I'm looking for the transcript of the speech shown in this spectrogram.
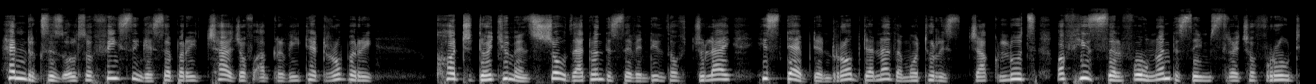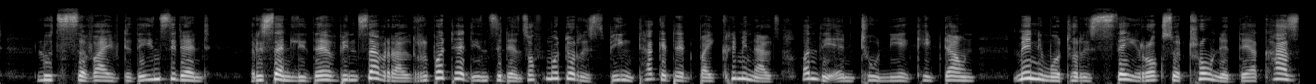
Hendricks is also facing a separate charge of aggravated robbery. Court documents show that on the 17th of July, he stabbed and robbed another motorist, Jack Lutz, of his cell phone on the same stretch of road. Lutz survived the incident. Recently, there have been several reported incidents of motorists being targeted by criminals on the N2 near Cape Town. Many motorists say rocks were thrown at their cars,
